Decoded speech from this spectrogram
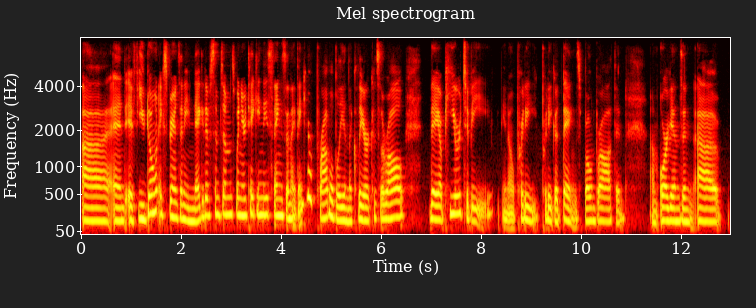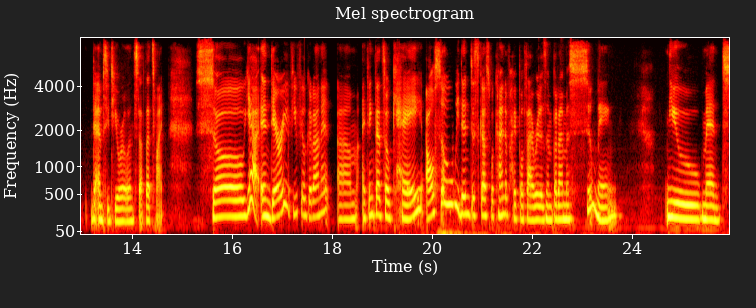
Uh, and if you don't experience any negative symptoms when you're taking these things, then I think you're probably in the clear because they're all, they appear to be, you know, pretty, pretty good things bone broth and um, organs and uh, the MCT oil and stuff. That's fine. So yeah, and dairy, if you feel good on it, um, I think that's okay. Also, we didn't discuss what kind of hypothyroidism, but I'm assuming you meant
